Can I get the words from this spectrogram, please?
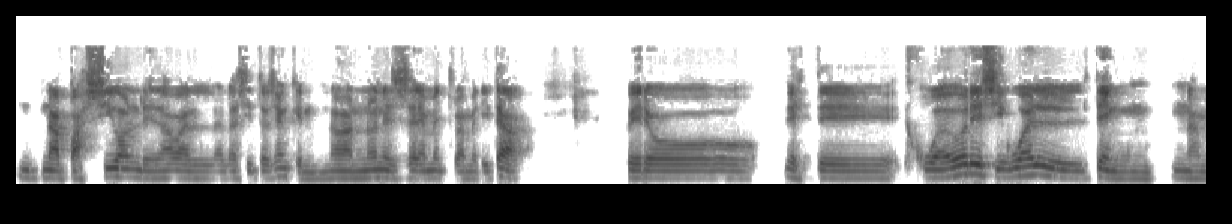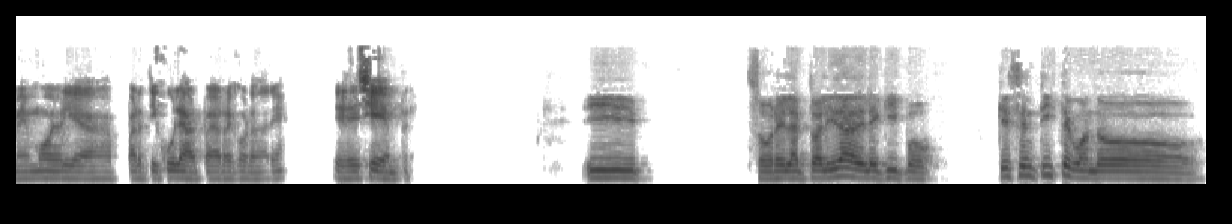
una pasión, le daba a la, situación que no, no necesariamente lo ameritaba. Pero este, jugadores igual tengo una memoria particular para recordar, ¿eh? desde siempre. Y sobre la actualidad del equipo, ¿qué sentiste cuando,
